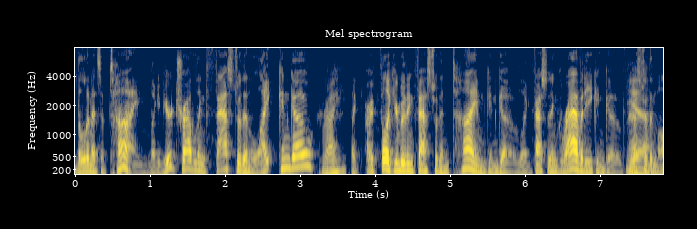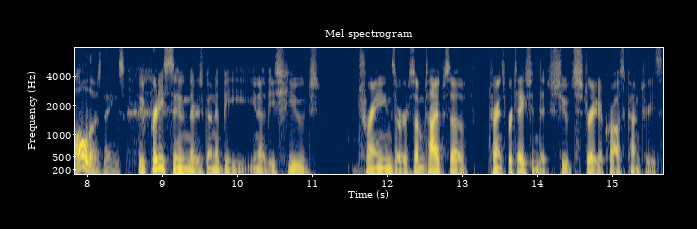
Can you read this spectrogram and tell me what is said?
the limits of time. Like if you're traveling faster than light can go, Right. Like I feel like you're moving faster than time can go, like faster than gravity can go, faster Yeah. than all those things. Dude, pretty soon there's going to be, you know, these huge trains or some types of transportation that shoots straight across countries.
